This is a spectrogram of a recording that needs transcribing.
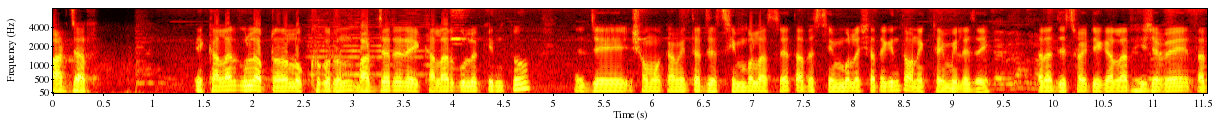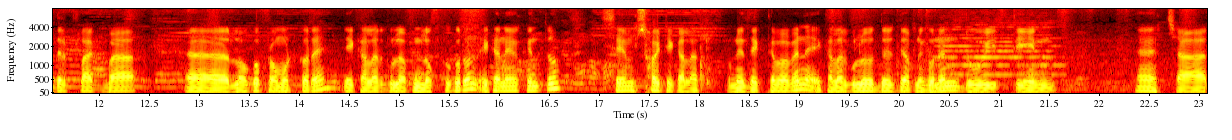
বার্জার। এই কালারগুলো আপনারা লক্ষ্য করুন। বার্জারের এই কালারগুলো কিন্তু যে সমকামিতার যে সিম্বল আছে, তাদের সিম্বলের সাথে কিন্তু অনেকটাই মিলে যায়। তারা যে ছয়টি কালার হিসেবে তাদের ফ্ল্যাগ বা লোগো প্রমোট করে, এই কালারগুলো আপনি লক্ষ্য করুন। এখানেও কিন্তু সেম ছয়টি কালার আপনি দেখতে পাবেন। এই কালারগুলো যদি আপনি গোনেন, দুই, তিন হ্যাঁ চার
